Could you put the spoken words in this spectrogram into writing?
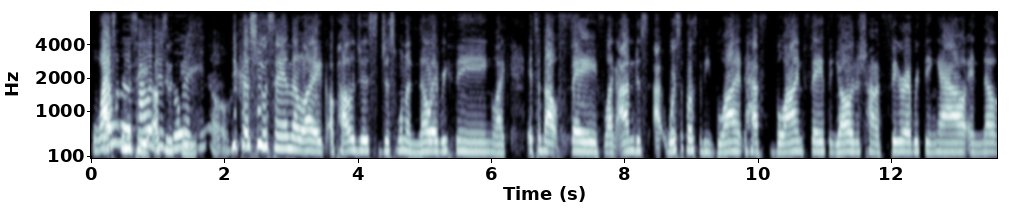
Why would an apologist go to hell? Because she was saying that like apologists just want to know everything. Like it's about faith. Like I'm just I, we're supposed to be blind, have blind faith, and y'all are just trying to figure everything out and know.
